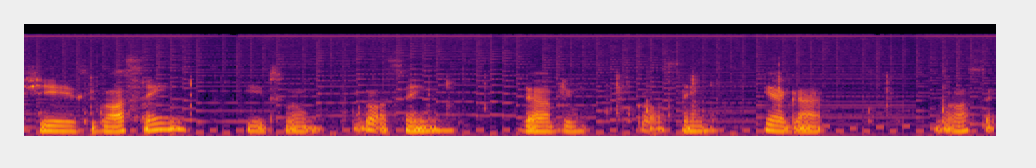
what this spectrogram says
x igual a 100, y igual a 100, w igual a 100 e h igual a 100,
